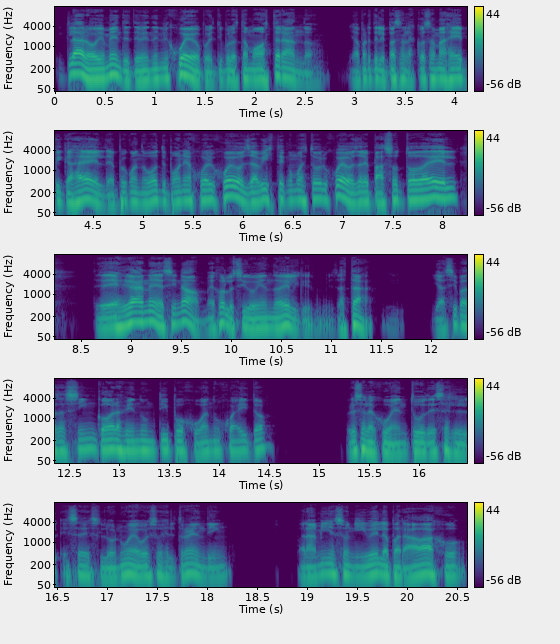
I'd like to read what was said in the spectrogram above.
Y claro, obviamente te venden el juego porque el tipo lo está mostrando. Y aparte le pasan las cosas más épicas a él. Después cuando vos te pones a jugar el juego, ya viste cómo es todo el juego, ya le pasó todo a él, te desgana y decís, no, mejor lo sigo viendo a él, que ya está. Y así pasas cinco horas viendo un tipo jugando un jueguito. Pero esa es la juventud, ese es, es lo nuevo, eso es el trending. Para mí eso nivela para abajo.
